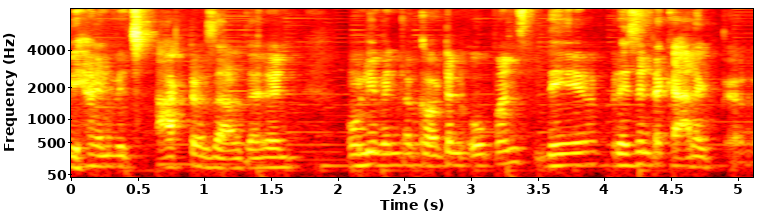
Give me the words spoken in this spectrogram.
Behind which actors are there, and only when the curtain opens, they present a character,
